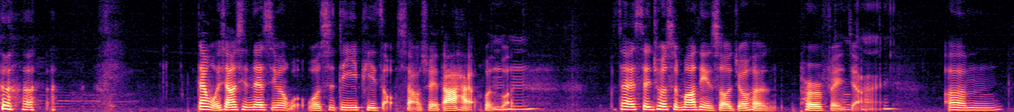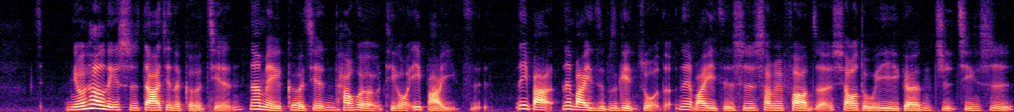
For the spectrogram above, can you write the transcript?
但我相信那是因为我我是第一批早上，所以大家还很混乱。在 Central s m a r t i n 的时候就很 perfect 这样。嗯，你会看到临时搭建的隔间，那每个隔间它会有提供一把椅子，那把那把椅子不是给你坐的，那把椅子是上面放着消毒液跟纸巾，是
